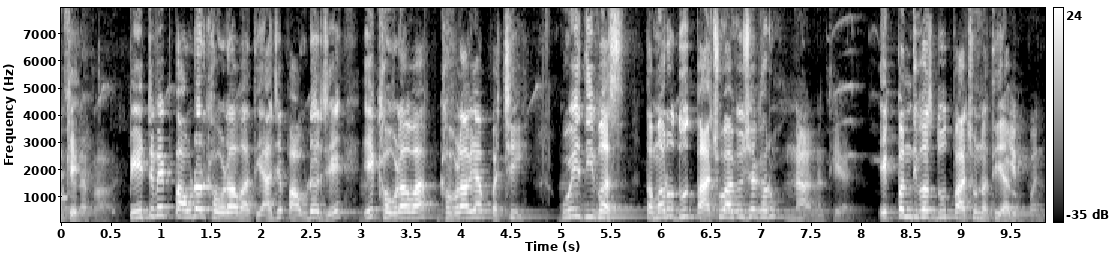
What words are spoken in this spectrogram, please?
ઓકે પેટવેટ પાવડર ખવડાવવાથી આ જે પાવડર છે એ ખવડાવવા ખવડાવ્યા પછી કોઈ દિવસ તમારું દૂધ પાછું આવ્યું છે ખરું? ના નથી આવ્યું. એક પણ દિવસ દૂધ પાછું નથી આવ્યું?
